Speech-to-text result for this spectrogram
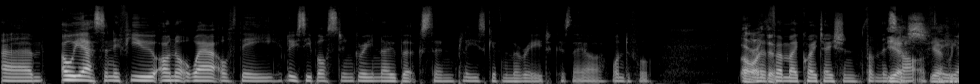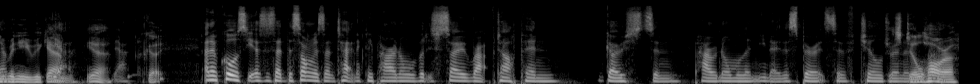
Um, oh yes, and if you are not aware of the Lucy Boston Green Knowe books, then please give them a read because they are wonderful. All right uh, then. From my quotation from the start yes, of yeah, the, when you, um, when you began. Yeah. yeah. Okay. And of course, as I said, the song isn't technically paranormal, but it's so wrapped up in ghosts and paranormal and you know the spirits of children. Still and all horror.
